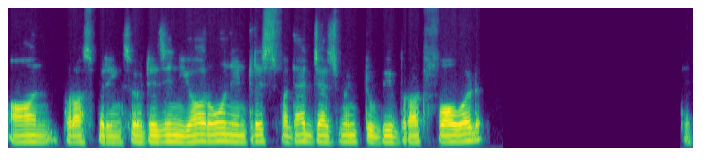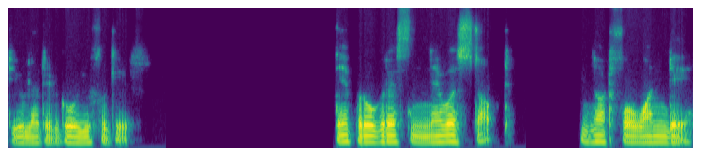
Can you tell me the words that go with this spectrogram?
on prospering. So it is in your own interest for that judgment to be brought forward that you let it go, you forgive. Their progress never stopped, not for one day.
